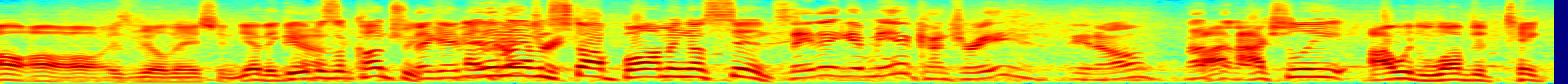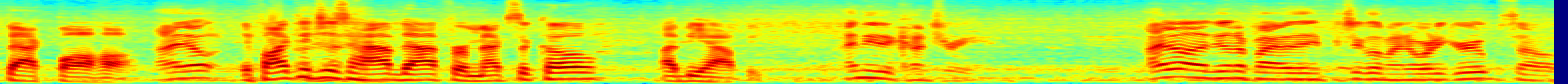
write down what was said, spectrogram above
Oh, oh, oh, Israel nation. Yeah, they gave Yeah. us a country, They gave you and a then they haven't country. stopped bombing us since. They didn't give me a country, you know. Not I, that I, actually, I would love to take back Baja. I don't. If I could just have that for Mexico, I'd be happy. I need a country. I don't identify with any particular minority group, so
